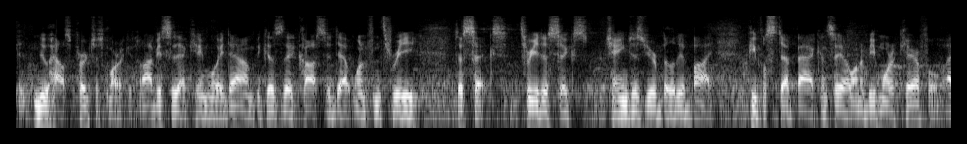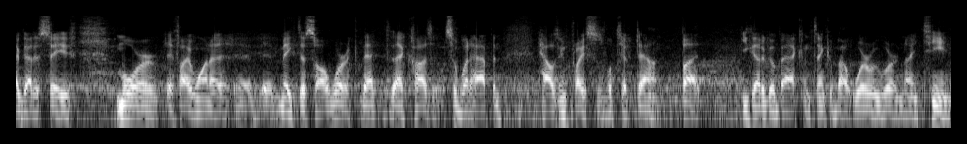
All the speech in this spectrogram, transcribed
the new house purchase market. Obviously, that came way down because the cost of debt went from three to six. Three to six changes your ability to buy. People step back and say, I want to be more careful. I've got to save more if I want to uh, make this all work. That, that caused it. So what happened? Housing prices will tip down. But you got to go back and think about where we were in 19.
